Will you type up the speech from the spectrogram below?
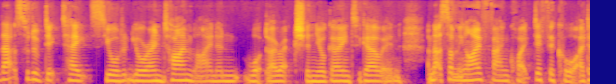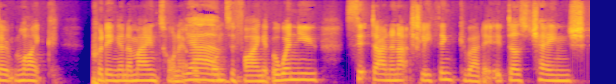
that sort of dictates your your own timeline and what direction you're going to go in and that's something i've found quite difficult i don't like putting an amount on it Yeah. or quantifying it but when you sit down and actually think about it it does change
